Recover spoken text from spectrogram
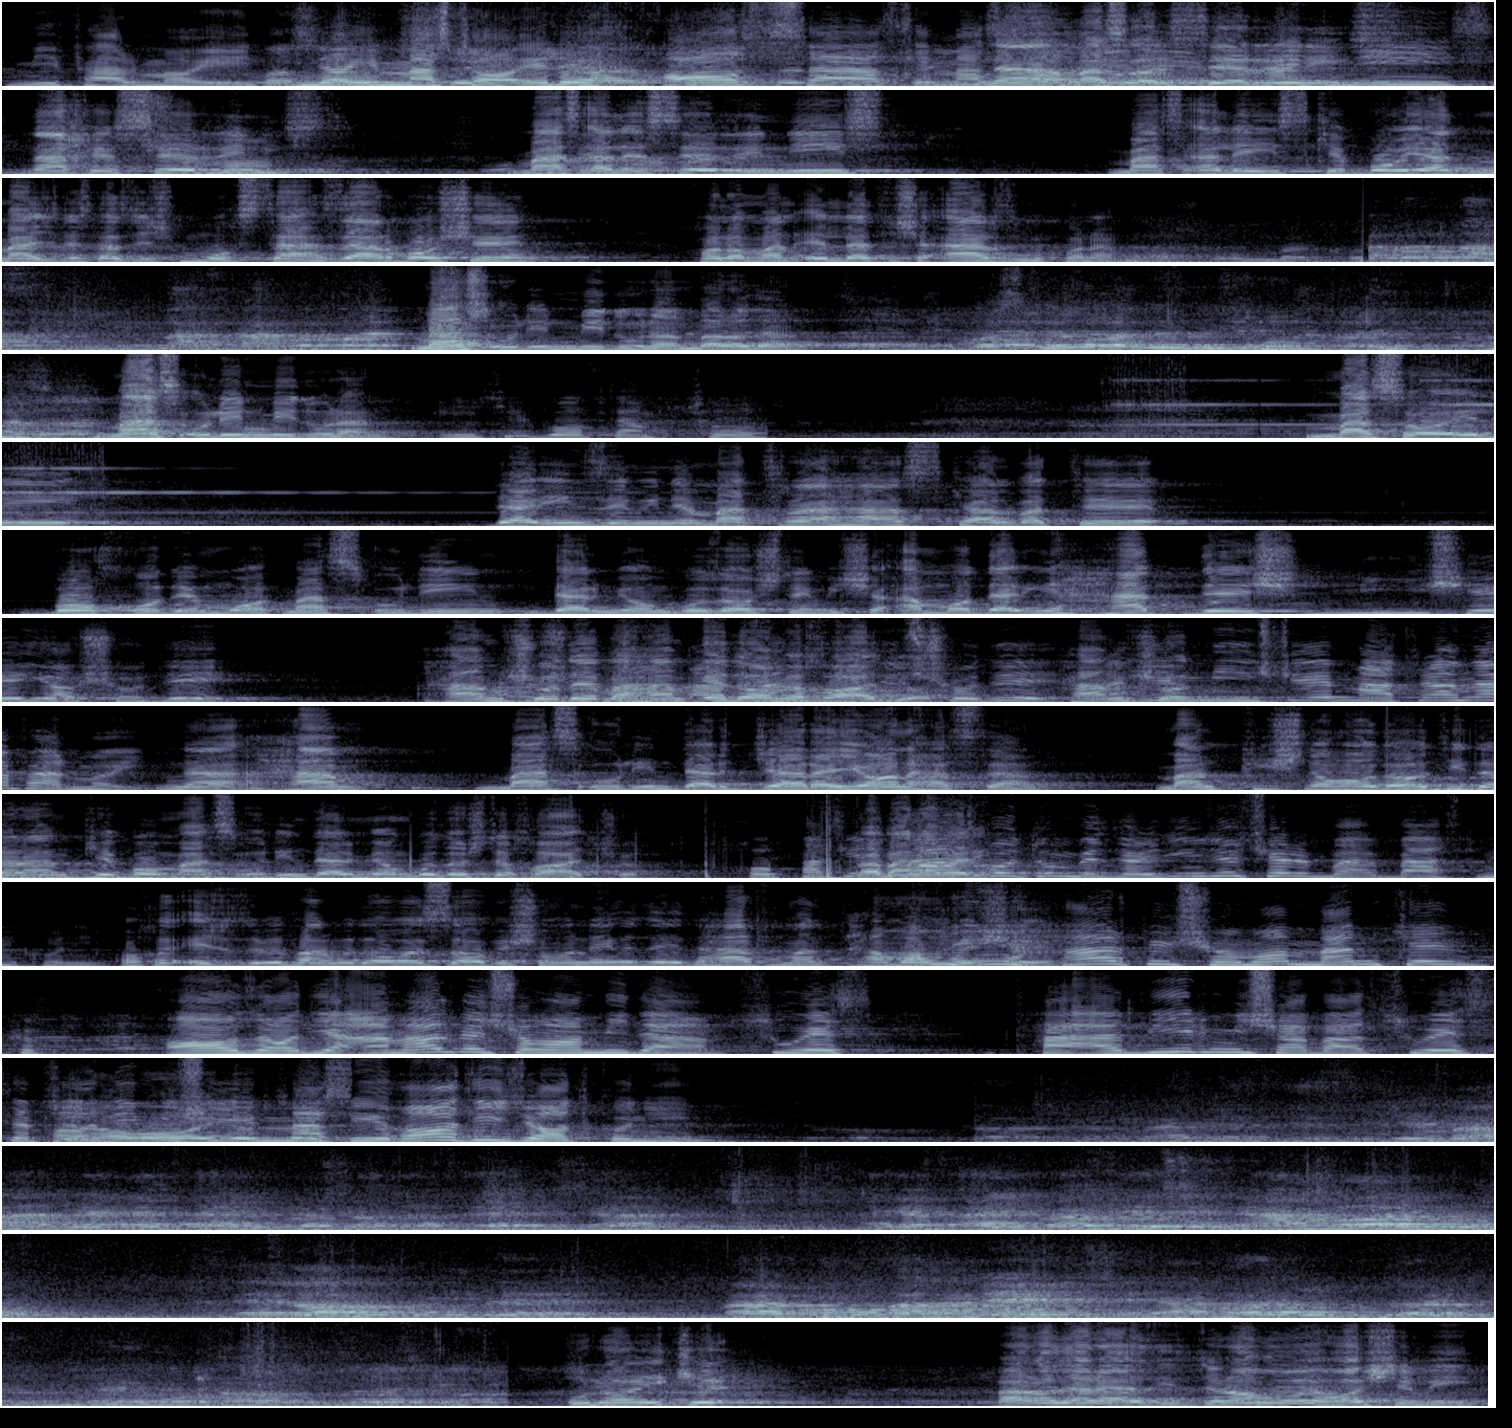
میفرمایید. اینا این مسائل خاص است نه مسائل سری نیست. نه سری نیست. مسئله سری نیست. مسئله است که باید مجلس ازش مستحضر باشه. حالا من علتش عرض می‌کنم. مسئولین می‌دونن برادر. مسئولین می‌دونن. این که گفتم تو مسائلی در این زمینه مطرح هست که البته با خود مسئولین در میان گذاشته میشه. اما در این حدش میشه یا شده؟ هم شده و هم ادامه خواهد یافت. هم شد... میشه مطرح نفرمایید. نه هم مسئولین در جریان هستند. من پیشنهاداتی دارم که با مسئولین در میان گذاشته خواهد شد. خب پس این بنابراین... خودتون بذارید. اینجا چرا بحث می‌کنید؟ آخه اجازه بفرمایید آقای صاحب شما نمی‌ذارید حرف من تمام آخه بشه. این حرف شما من که آزادی عمل به شما میدم. سوء تعبیر می شود سوء استفاده میشه مسیقات ایجاد کنیم اگر صحیح باشه چنین انواعی رو اعلام کنیم به مردم و همه چنین انواعی رو داره اونایی که برادر عزیز جناب آقای هاشمی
